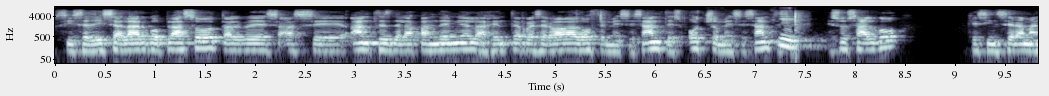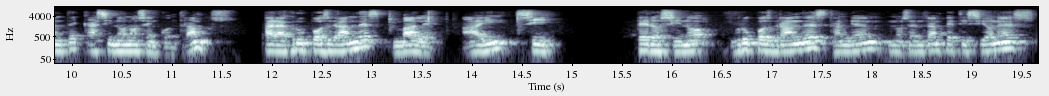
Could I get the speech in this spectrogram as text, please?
si se dice a largo plazo, tal vez hace antes de la pandemia la gente reservaba 12 meses antes, 8 meses antes. Eso es algo que sinceramente casi no nos encontramos. Para grupos grandes, vale, ahí sí. Pero si no, grupos grandes también nos entran peticiones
